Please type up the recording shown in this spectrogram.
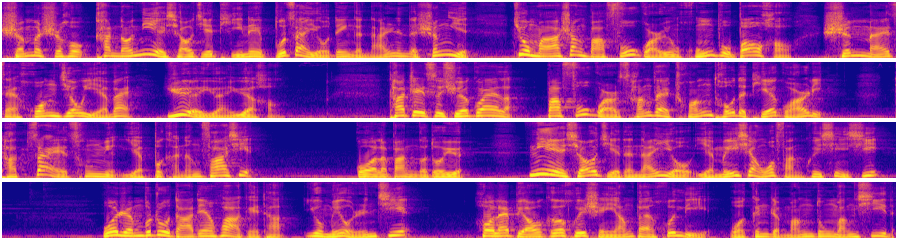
什么时候看到聂小姐体内不再有那个男人的声音，就马上把符管用红布包好，深埋在荒郊野外，越远越好。他这次学乖了，把符管藏在床头的铁管里。他再聪明也不可能发现。过了半个多月，聂小姐的男友也没向我反馈信息，我忍不住打电话给他，又没有人接。后来表哥回沈阳办婚礼，我跟着忙东忙西的，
